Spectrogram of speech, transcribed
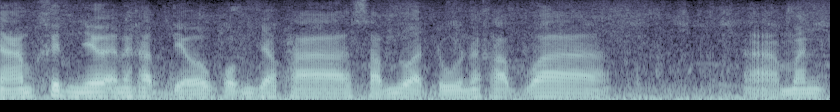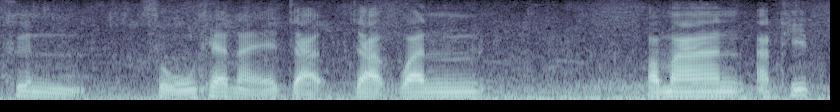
น้ำขึ้นเยอะนะครับ เดี๋ยวผมจะพาสำรวจดูนะครับว่าอ่ามันขึ้นสูงแค่ไหนจากจากวันประมาณอาทิตย์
